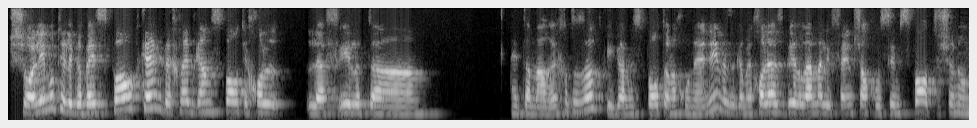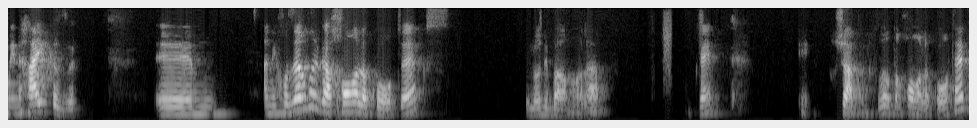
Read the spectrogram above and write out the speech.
שואלים אותי לגבי ספורט, כן, בהחלט גם ספורט יכול להפעיל את, ה, את המערכת הזאת, כי גם מספורט אנחנו נהנים, וזה גם יכול להסביר למה לפעמים כשאנחנו עושים ספורט, יש לנו מין היי כזה. אני חוזרת רגע אחורה לקורטקס, שלא דיברנו עליו, אוקיי? עכשיו, אני חוזרת אחורה לקורטקס.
